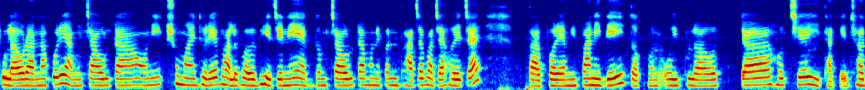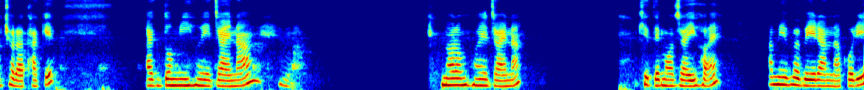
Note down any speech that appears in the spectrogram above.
পোলাও রান্না করি, আমি চাউলটা অনেক সময় ধরে ভালোভাবে ভেজে নিয়ে একদম চাউলটা মনে করেন ভাজা ভাজা হয়ে যায়। তারপরে আমি পানি দেই, তখন ওই পোলাওটা হচ্ছে ই থাকে, ঝরঝরা থাকে। একদমই হয়ে যায় না। নরম হয়ে যায় না। খেতে মজাই হয়। আমি এভাবেই রান্না করি।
